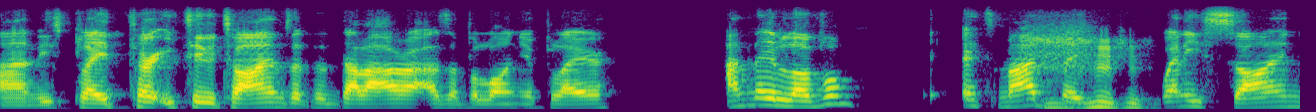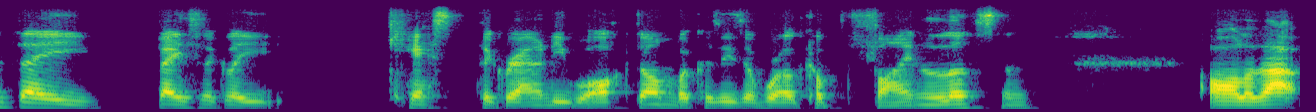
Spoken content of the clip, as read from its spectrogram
And he's played 32 times at the Dallara as a Bologna player. And they love him. It's mad. They, when he signed, they basically kissed the ground he walked on because he's a World Cup finalist and all of that.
